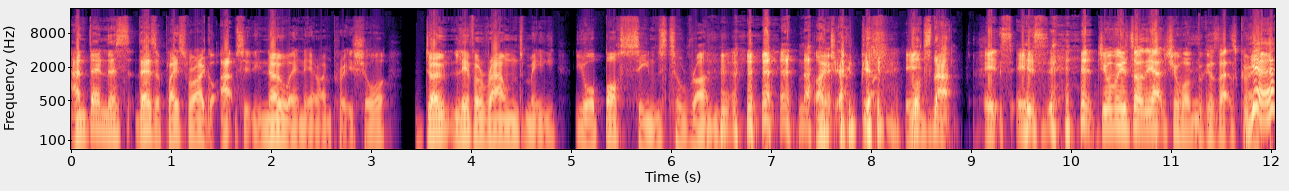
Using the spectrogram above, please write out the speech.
And then there's there's a place where I got absolutely nowhere near. I'm pretty sure. Don't live around me. Your boss seems to run. no, I, what's that? It's it's. do you want me to tell the actual one because that's great? Yeah,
